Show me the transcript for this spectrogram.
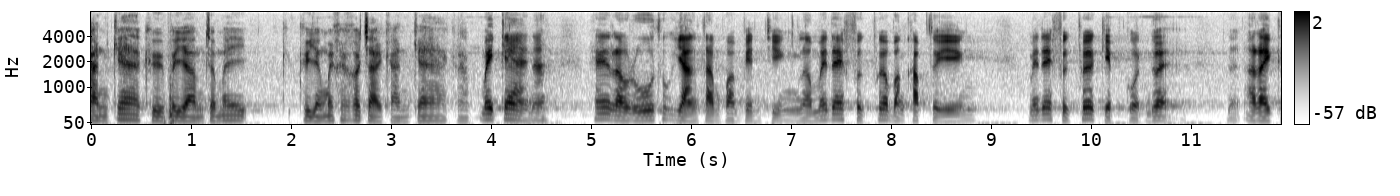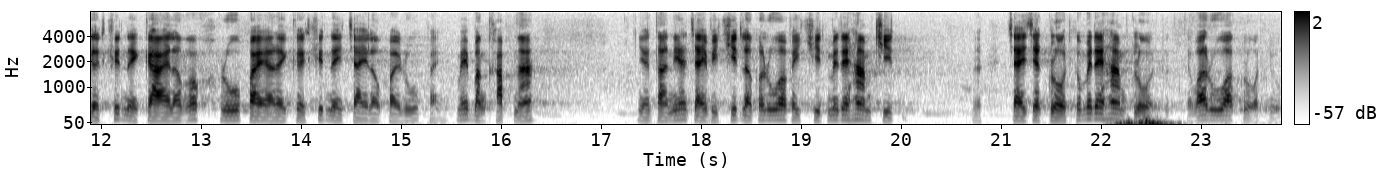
การแก้คือพยายามจะไม่คือยังไม่ค่อยเข้าใจการแก้ครับ ไม่แก้นะ ให้เรารู้ทุกอย่างตามความเป็นจริง เราไม่ได้ฝึกเพื่อบังคับตัวเอง ไม่ได้ฝึกเพื่อเก็บกดด้วยอะไรเกิดขึ้นในกายเราก็รู้ไปอะไรเกิดขึ้นในใจเราคอยรู้ไป ไม่บังคับนะ อย่างตอนนี้ใจไปคิดเราก็รู้ว่าไปคิดไม่ได้ห้ามคิดใจจะโกรธก็ไม่ได้ห้ามโกรธ แต่ว่ารู้ว่าโกรธอยู่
